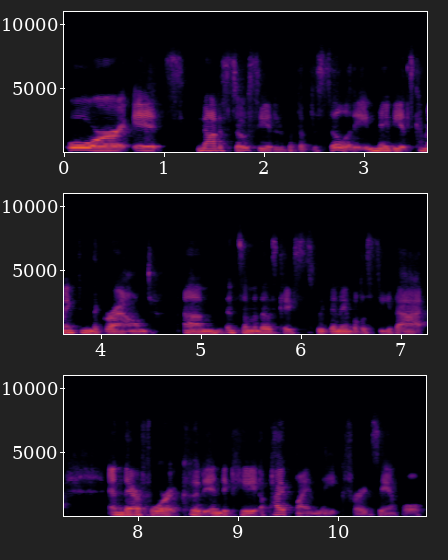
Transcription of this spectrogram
or it's not associated with the facility. Maybe it's coming from the ground. Um, in some of those cases, we've been able to see that. And therefore, it could indicate a pipeline leak, for example.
